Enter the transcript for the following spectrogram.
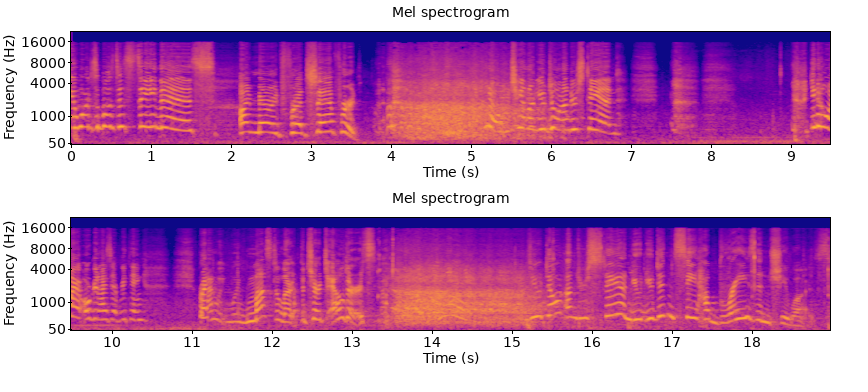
you weren't supposed to see this. I married Fred Sanford. No, Chandler, you don't understand. You know I organize everything, right? We, we must alert the church elders. you don't understand. You, you didn't see how brazen she was.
